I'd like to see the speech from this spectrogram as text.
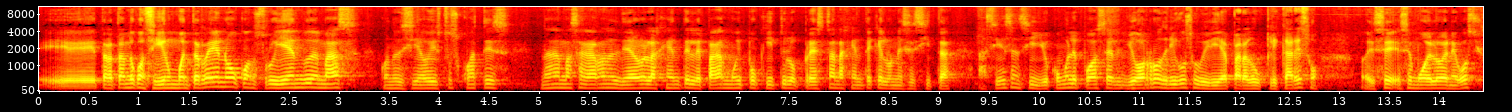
eh, tratando de conseguir un buen terreno, construyendo y demás. Cuando decía, oye, estos cuates nada más agarran el dinero de la gente, le pagan muy poquito y lo prestan a gente que lo necesita. Así de sencillo. ¿Cómo le puedo hacer? Yo, Rodrigo, subiría para duplicar eso ese, ese modelo de negocio.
